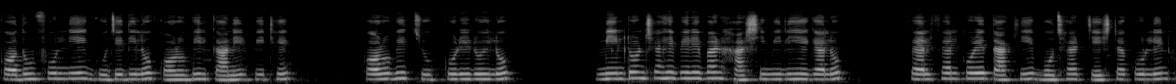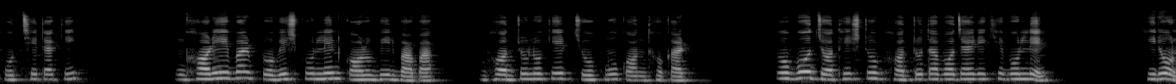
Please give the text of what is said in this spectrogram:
কদম ফুল নিয়ে গুজে দিল করবীর কানের পিঠে। করবীর চুপ করে রইল। মিল্টন সাহেবের এবার হাসি মিলিয়ে গেল। ফ্যালফ্যাল করে তাকিয়ে বোঝার চেষ্টা করলেন, হচ্ছেটা কি? ঘরে এবার প্রবেশ করলেন করবীর বাবা। ভদ্রলোকের চোখ মুখ অন্ধকার। তবুও যথেষ্ট ভদ্রতা বজায় রেখে বললেন, হিরণ,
